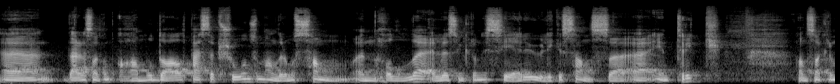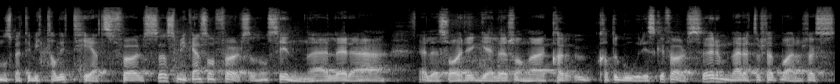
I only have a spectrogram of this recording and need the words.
Der er det snakk om amodal persepsjon, som handler om å sammenholde eller synkronisere ulike sanseinntrykk. Han snakker om noe som heter vitalitetsfølelse, som ikke er en sånn følelse som sinne eller, eh, eller sorg eller sånne kategoriske følelser, men det er rett og slett bare en slags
